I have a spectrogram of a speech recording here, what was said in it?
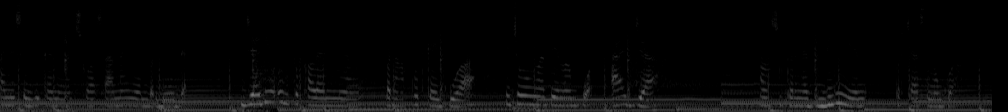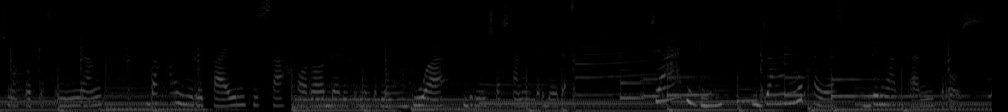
akan disajikan dengan suasana yang berbeda. Jadi untuk kalian yang penakut kayak gue, yang cuma matiin lampu aja, langsung keringat dingin, percaya sama gue. Cuma podcast ini yang bakal nyeritain kisah horor dari teman-teman gue dengan suasana yang berbeda. Jadi jangan lupa ya dengarkan terus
